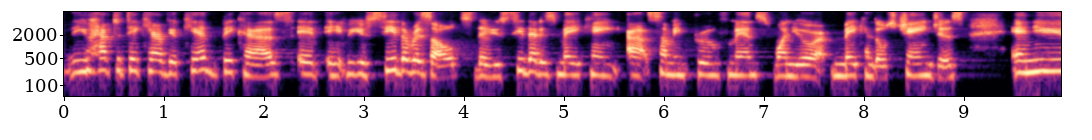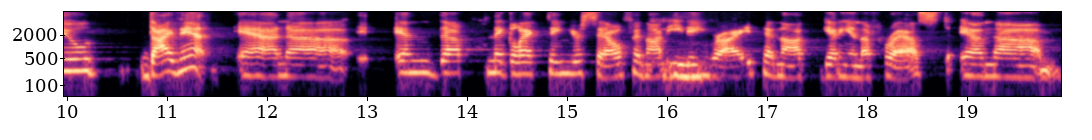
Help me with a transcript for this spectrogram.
you have to take care of your kid because it, it you see the results that you see that is making uh, some improvements when you're making those changes and you dive in and uh, end up neglecting yourself and not mm-hmm. eating right and not getting enough rest and um,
